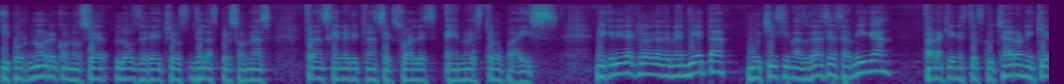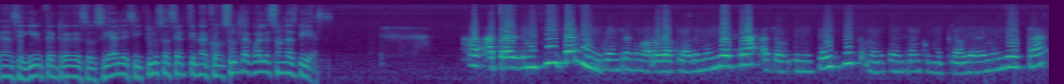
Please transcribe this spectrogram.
y por no reconocer los derechos de las personas transgénero y transexuales en nuestro país. Mi querida Claudia de Mendieta, muchísimas gracias amiga. Para quienes te escucharon y quieran seguirte en redes sociales, incluso hacerte una consulta, ¿cuáles son las vías? A, través de mi Twitter me encuentran como arroba Claudia Mendieta, a través de mi Facebook me encuentran como Claudia de Mendieta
